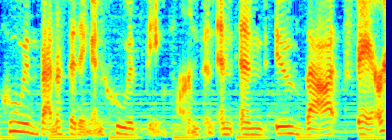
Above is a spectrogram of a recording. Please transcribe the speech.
Who is benefiting and who is being harmed? And, and, and is that fair?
